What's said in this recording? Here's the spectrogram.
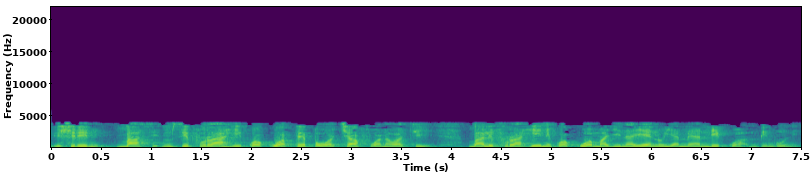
Ishirini basi msifurahi kwa kuwa pepo wachafu wanawatii bali furahini kwa kuwa majina yenu yameandikwa mbinguni.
